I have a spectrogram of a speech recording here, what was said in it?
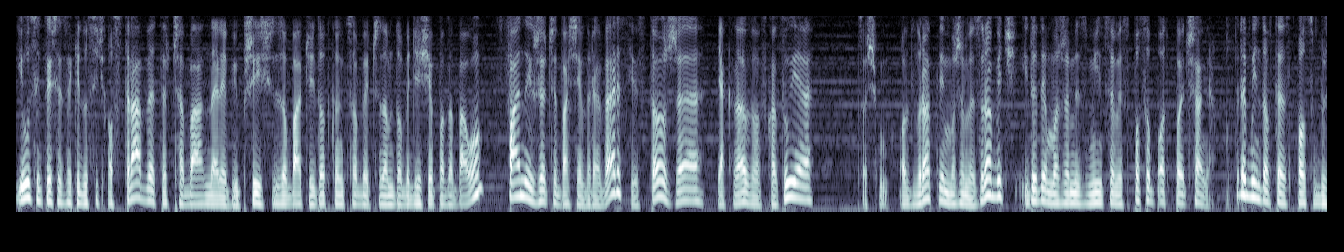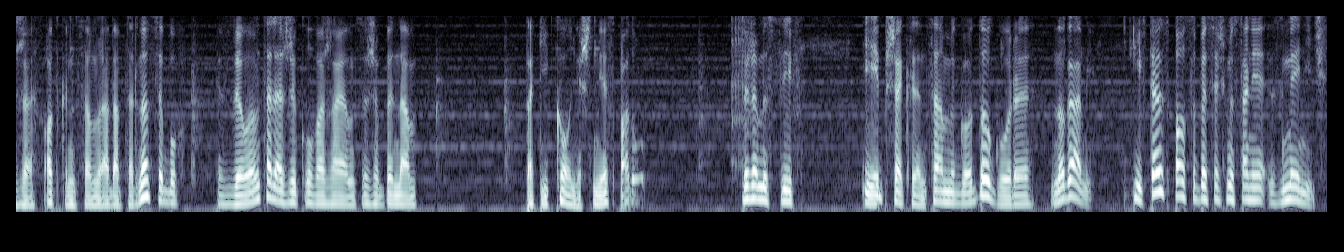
I ustnik też jest taki dosyć ostrawy, też trzeba najlepiej przyjść, zobaczyć, dotknąć sobie, czy nam to będzie się podobało. Fajnych rzeczy właśnie w rewers jest to, że jak nazwa wskazuje, coś odwrotnie możemy zrobić i tutaj możemy zmienić sobie sposób odpowietrzenia. Robimy to w ten sposób, że odkręcamy adapter na cybuch, zdjąłem talerzyk, uważając, żeby nam taki kołnierz nie spadł. Bierzemy sleeve i przekręcamy go do góry nogami. I w ten sposób jesteśmy w stanie zmienić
